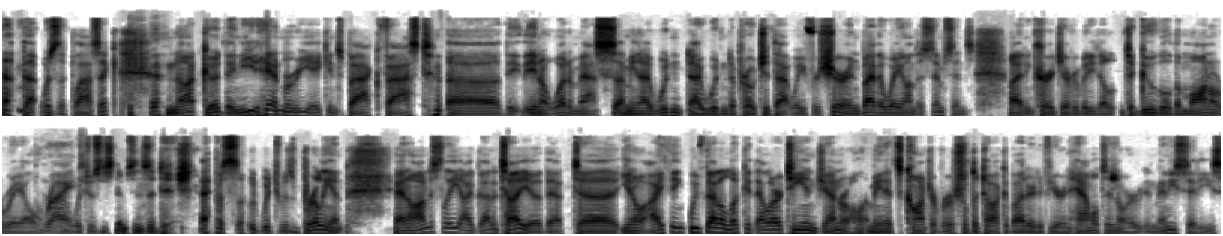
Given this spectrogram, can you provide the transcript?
that was the classic. Not good. They need Anne Marie Aikins back fast. Uh, the, you know what a mess. I mean, I wouldn't, I wouldn't approach it that way for sure. And by the way, on The Simpsons, I'd encourage everybody to, to Google the monorail, uh, Right. which was a Simpsons edition episode, which was brilliant. And honestly, I've got to tell you that uh, you know I think we've got to look at LRT in general. I mean, it's controversial to talk about it if you're in Hamilton or in many cities,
